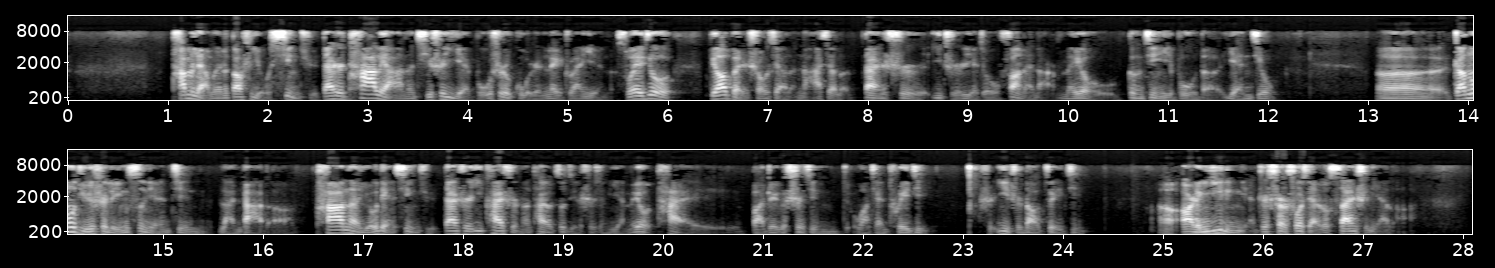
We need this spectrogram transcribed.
他们两位呢倒是有兴趣，但是他俩呢其实也不是古人类专业的，所以就标本收下了，拿下了，但是一直也就放在那儿，没有更进一步的研究。呃，张东菊是零四年进兰大的啊，他呢有点兴趣，但是一开始呢他有自己的事情，也没有太把这个事情往前推进，是一直到最近。呃，二零一零年这事儿说起来都三十年了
